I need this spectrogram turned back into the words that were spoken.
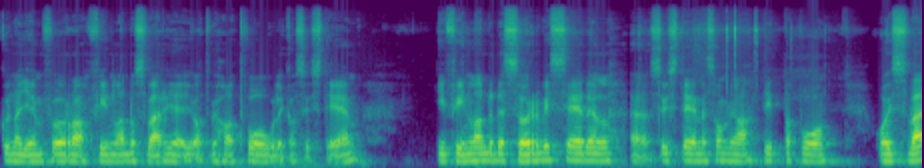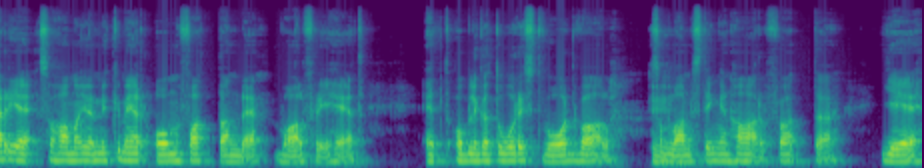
kunna jämföra Finland och Sverige är ju att vi har två olika system. I Finland är det servicesedelsystemet som jag tittar på och i Sverige så har man ju en mycket mer omfattande valfrihet. Ett obligatoriskt vårdval som mm. landstingen har för att ge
